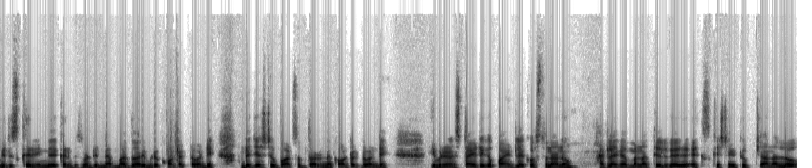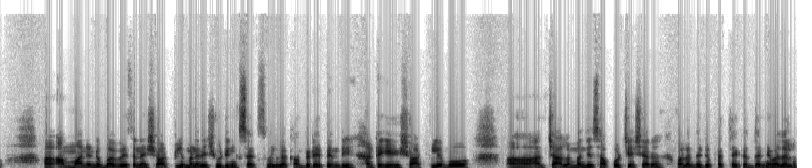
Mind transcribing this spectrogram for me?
మీరు స్క్రీన్ మీద కనిపిస్తున్న నెంబర్ ద్వారా మీరు కాంటాక్ట్ అవ్వండి. అంటే జస్ట్ వాట్సాప్ ద్వారా కాంటాక్ట్ అవ్వండి. ఇప్పుడు నేను స్ట్రైట్గా పాయింట్లోకి వస్తున్నాను. అట్లాగే మన తెలుగు ఎక్స్కేషన్ యూట్యూబ్ ఛానల్లో అమ్మ నేను భవ్యత్ అనే షార్ట్ ఫిల్మ్ అనేది షూటింగ్ సక్సెస్ఫుల్గా కంప్లీట్ అయిపోయింది. అంటే ఈ షార్ట్ ఫిల్మ్ చాలా మంది సపోర్ట్ చేశారు. వాళ్ళందరికీ ప్రత్యేక ధన్యవాదాలు.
